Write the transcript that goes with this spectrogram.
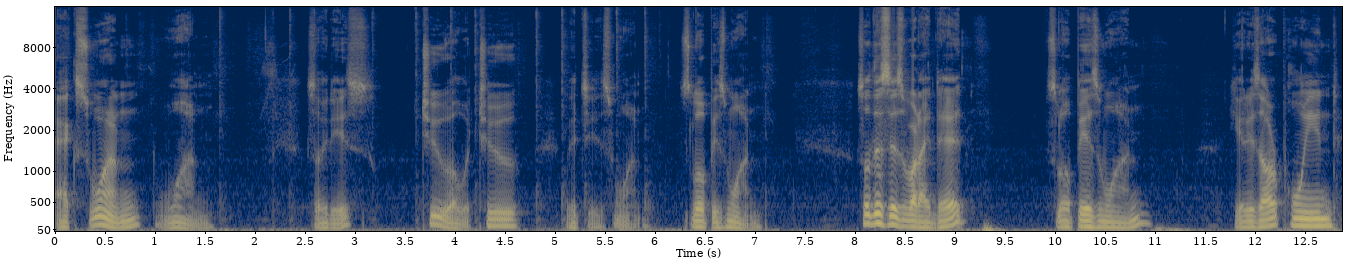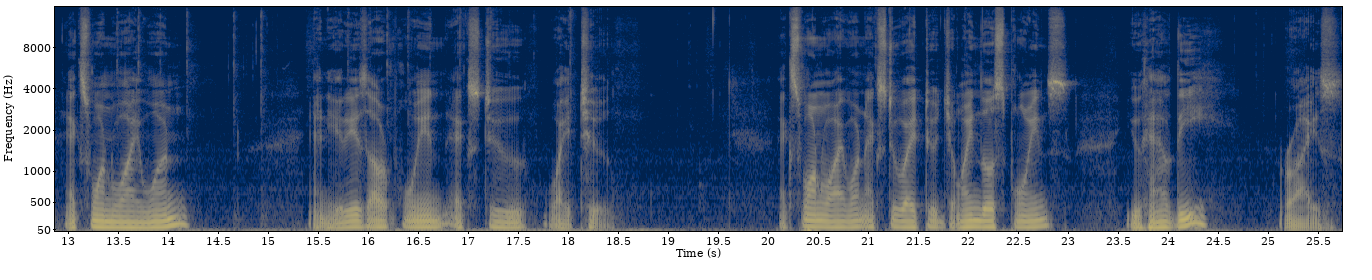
x1 1 so it is 2 over 2 which is 1 slope is 1 so this is what I did. Slope is 1 here is our point x1 y1 and here is our point x2 y2 x1 y1 x2 y2 join those points. You have the rise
